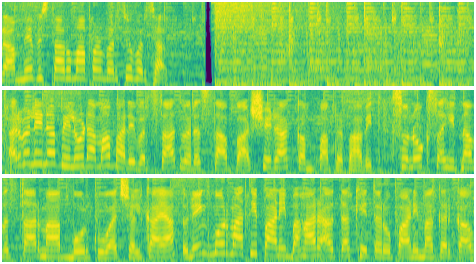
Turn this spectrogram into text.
ગ્રામ્ય વિસ્તારોમાં પણ વરસ્યો વરસાદ. અરવલ્લીના ભિલોડામાં ભારે વરસાદ, વરસતા વાશેરા કંપા પ્રભાવિત. સુનોક સહિતના વિસ્તારમાં બોરકુવા છલકાયા. રિંગ બોરમાંથી પાણી બહાર આવતા ખેતરો પાણીમાં ગરકાવ.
